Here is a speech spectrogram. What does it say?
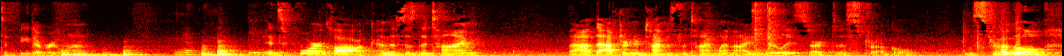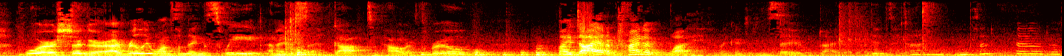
to feed everyone. Yeah. It's four o'clock, and this is the time, the, the afternoon time is the time when I really start to struggle. The struggle for sugar. I really want something sweet, and I just have got to power through. My diet, I'm trying to, why? Like I didn't say diet. I didn't say diet. I didn't say diet.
